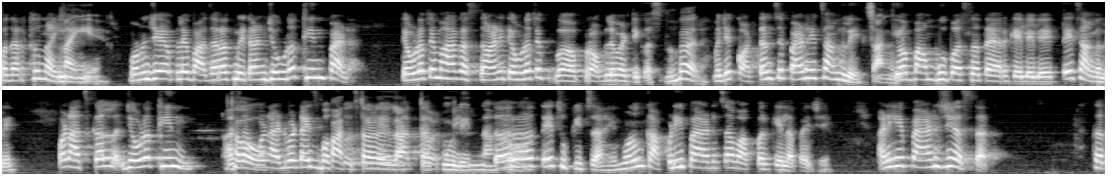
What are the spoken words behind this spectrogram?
पदार्थ नाही नाहीये. म्हणून जे आपले बाजारात मिळतात जेवढं थिन पॅड तेवढं ते महाग असतं आणि तेवढं ते प्रॉब्लेमॅटिक असतं. बर. म्हणजे कॉटनचे पॅड हे चांगले. चांगलं. किंवा बांबूपासून तयार केलेले ते चांगले. पण आजकाल जेवढं थिन हो. आपण ऍडव्हर्टाईज बघतो लागतात मुलींना. तर हो. ते चुकीचं आहे. म्हणून कापडी पॅडचा वापर केला पाहिजे. आणि हे पॅड जे असतात तर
